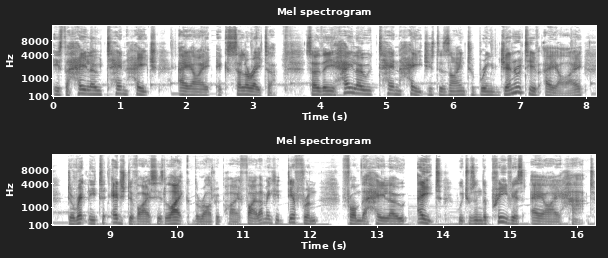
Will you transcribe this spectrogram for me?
is the Hailo 10H AI Accelerator. So the Hailo 10H is designed to bring generative AI directly to edge devices like the Raspberry Pi 5. That makes it different from the Hailo 8, which was in the previous AI hat.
